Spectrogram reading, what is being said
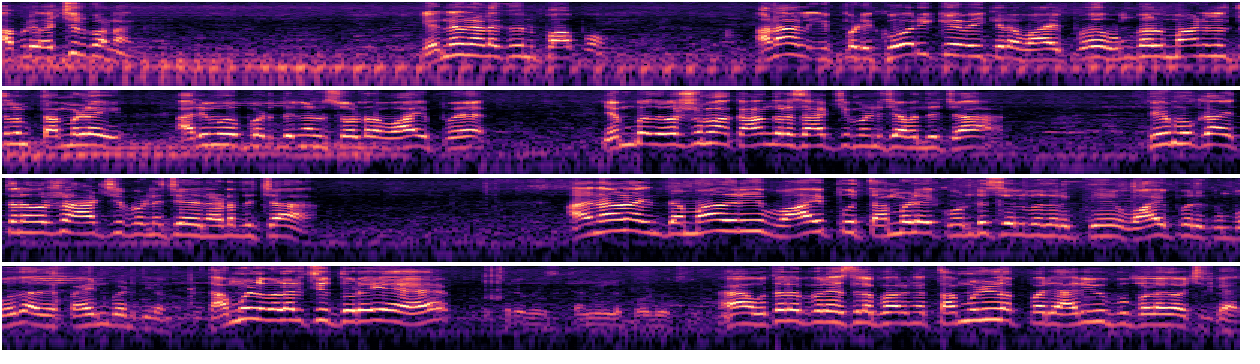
அப்படி வச்சுருக்கோம் நாங்கள் என்ன நடக்குதுன்னு பார்ப்போம். ஆனால் இப்படி கோரிக்கை வைக்கிற வாய்ப்பு உங்கள் மாநிலத்திலும் தமிழை அறிமுகப்படுத்துங்கள்னு சொல்கிற வாய்ப்பு எண்பது வருஷமாக காங்கிரஸ் ஆட்சி பண்ணிச்சா வந்துச்சா? திமுக இத்தனை வருஷம் ஆட்சி பண்ணிச்சு அது நடந்துச்சா? அதனால் இந்த மாதிரி வாய்ப்பு தமிழை கொண்டு செல்வதற்கு வாய்ப்பு இருக்கும்போது அதை பயன்படுத்திக்கணும். தமிழ் வளர்ச்சித் துறையை ஆ, உத்தரப்பிரதேசத்தில் பாருங்கள் தமிழில் பரி அறிவிப்பு பலகை வச்சுருக்காரு.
